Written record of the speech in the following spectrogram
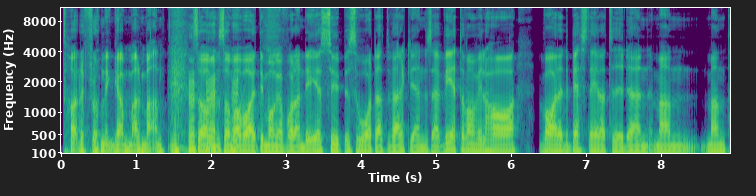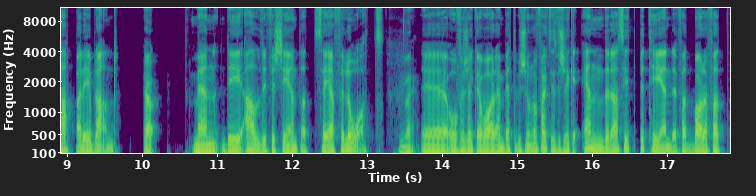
ta det från en gammal man som, som har varit i många förhållanden. Det är supersvårt att verkligen så här, veta vad man vill ha, vara det bästa hela tiden. Man, man tappar det ibland. Ja. Men det är aldrig för sent att säga förlåt Nej. eh, och försöka vara en bättre person och faktiskt försöka ändra sitt beteende. För att bara för att,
